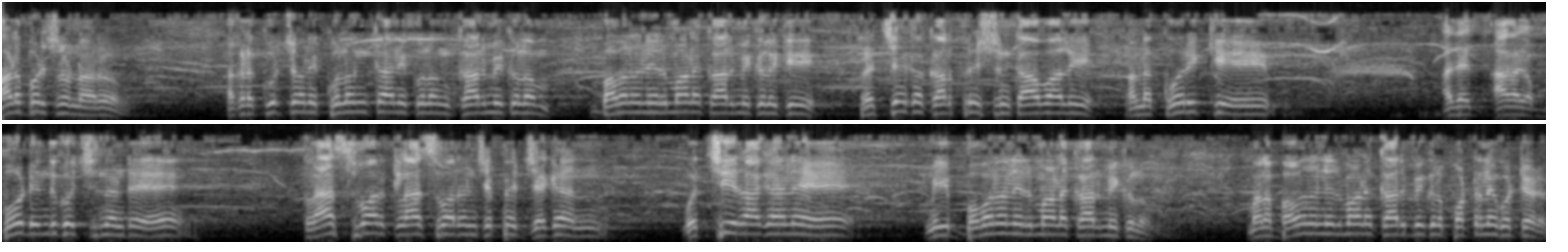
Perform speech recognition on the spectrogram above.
ఆడపడుచులు ఉన్నారు అక్కడ కూర్చొని కులం కాని కులం కార్మికులం భవన నిర్మాణ కార్మికులకి ప్రత్యేక కార్పొరేషన్ కావాలి అన్న కోరికకి అదే ఆ బోర్డు ఎందుకు వచ్చిందంటే క్లాస్ వార్ క్లాస్ వార్ అని చెప్పే జగన్ వచ్చి రాగానే మీ భవన నిర్మాణ కార్మికులు మన భవన నిర్మాణ కార్మికులు పొట్టనే కొట్టాడు.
